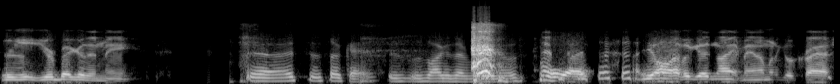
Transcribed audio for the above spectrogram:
You're, you're bigger than me. yeah, it's it's okay as, as long as everybody knows. Anyway, you all have a good night, man. I'm gonna go crash.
